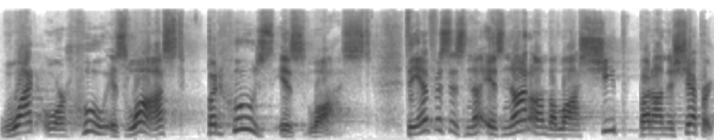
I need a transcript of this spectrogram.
what or who is lost, but whose is lost. The emphasis is not on the lost sheep, but on the shepherd.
